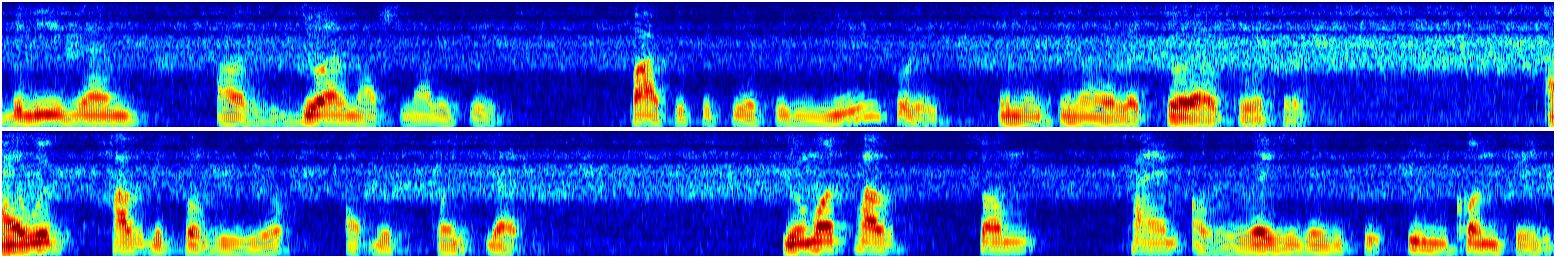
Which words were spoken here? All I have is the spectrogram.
Belizeans of dual nationality participating meaningfully in, in our electoral process. I would have the proviso at this point that you must have some time of residency in country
